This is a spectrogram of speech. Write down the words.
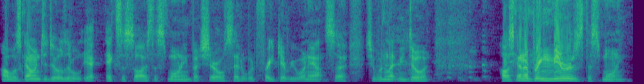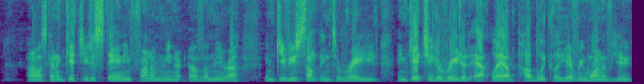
I was going to do a little exercise this morning, but Cheryl said it would freak everyone out, so she wouldn't let me do it. I was going to bring mirrors this morning, and I was going to get you to stand in front of a, mirror, of a mirror and give you something to read and get you to read it out loud publicly, every one of you,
